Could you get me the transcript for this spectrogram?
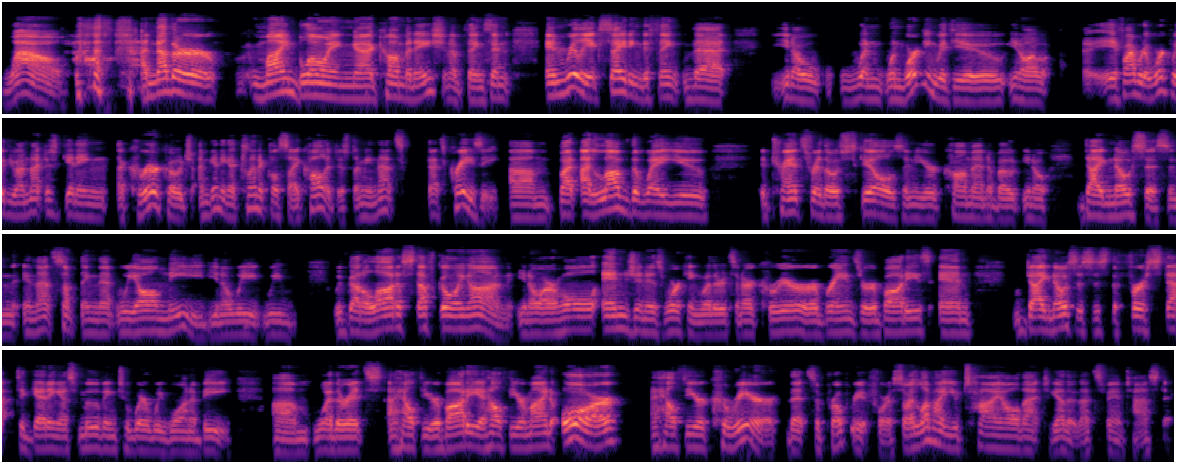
Wow, another mind-blowing uh, combination of things, and and really exciting to think that you know when when working with you you know if i were to work with you i'm not just getting a career coach i'm getting a clinical psychologist. I mean that's that's crazy. Um, but i love the way you transfer those skills and your comment about you know diagnosis and and that's something that we all need you know we we we've got a lot of stuff going on. You know our whole engine is working whether it's in our career or our brains or our bodies and diagnosis is the first step to getting us moving to where we want to be. Um, whether it's a healthier body a healthier mind or a healthier career that's appropriate for us. So i love how you tie all that together. That's fantastic.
